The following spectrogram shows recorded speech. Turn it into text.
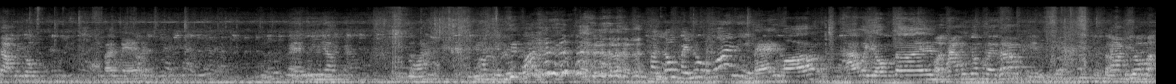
การมยมไปแม่เลยมันต้องไปรู้ว่านี่แฟนขอหามายมหน่อยขอทางมยมเลยครับทางมยมอะ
